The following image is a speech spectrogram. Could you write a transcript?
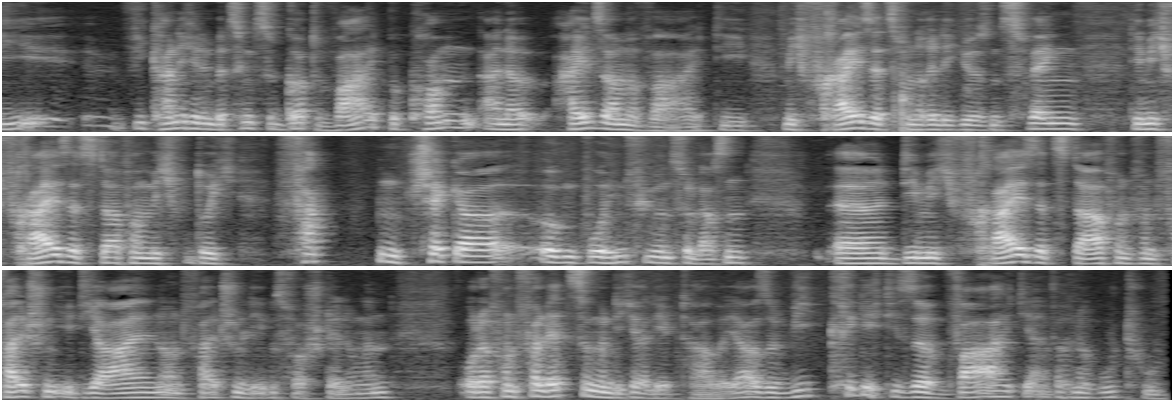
wie, wie kann ich in Beziehung zu Gott Wahrheit bekommen? Eine heilsame Wahrheit, die mich freisetzt von religiösen Zwängen, die mich freisetzt davon, mich durch Faktenchecker irgendwo hinführen zu lassen, äh, die mich freisetzt davon von falschen Idealen und falschen Lebensvorstellungen oder von Verletzungen, die ich erlebt habe. Ja, also wie kriege ich diese Wahrheit, die einfach nur gut tut?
